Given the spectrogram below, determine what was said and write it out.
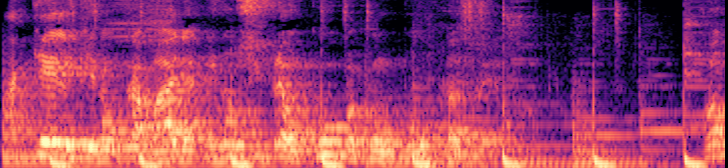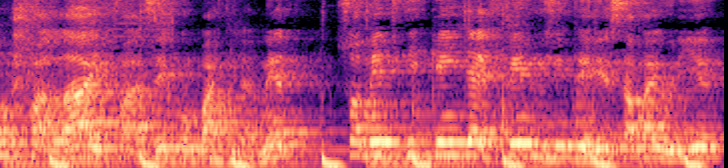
aquele que não trabalha e não se preocupa com o povo brasileiro. Vamos falar e fazer compartilhamento somente de quem defende os interesses da maioria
